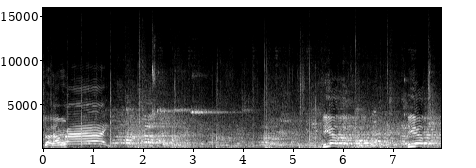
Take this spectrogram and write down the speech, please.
shot, All Aaron. right. D up. D up.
